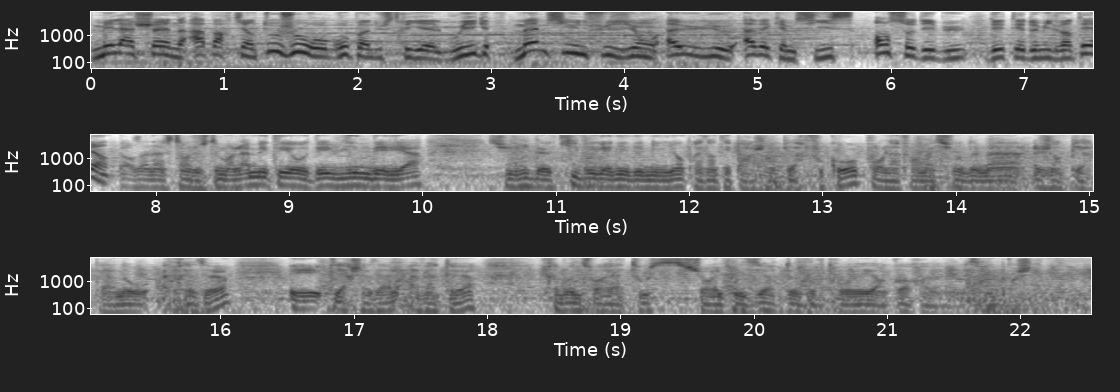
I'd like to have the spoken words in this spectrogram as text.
mais la chaîne appartient toujours au groupe industriel Bouygues, même si une fusion a eu lieu avec M6 en ce début d'été 2021. Dans un instant, justement, la météo d'Evelyne Delia, suivi de Qui veut gagner des millions, présenté par Jean-Pierre Foucault. Pour l'information, demain, Jean-Pierre Pernaud à 13h et Claire Chazal à 20h. Très bonne soirée à tous. J'aurai le plaisir de vous retrouver encore euh, la semaine prochaine.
